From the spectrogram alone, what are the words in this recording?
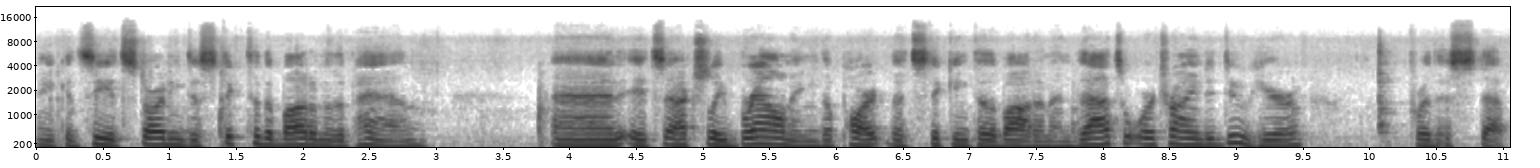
and you can see it's starting to stick to the bottom of the pan and it's actually browning the part that's sticking to the bottom and that's what we're trying to do here for this step.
